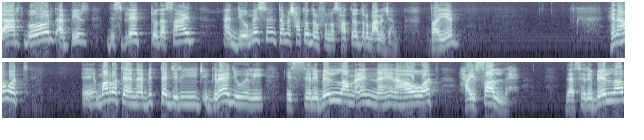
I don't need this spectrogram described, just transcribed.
dartboard appears displayed to the side and you miss أنت مش هتضرب في النص هتضرب على جنب. طيب هنا هوت مرة تانية بالتدريج gradually السيربيلم عندنا هنا هوت هيصلح the cerebellum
